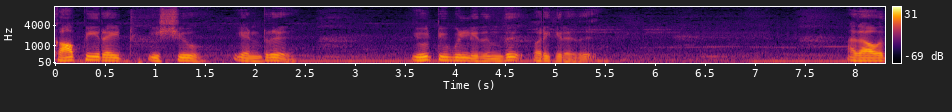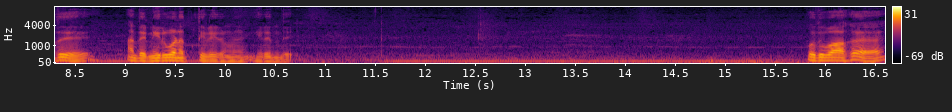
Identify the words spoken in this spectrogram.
காப்பிரைட் இஷ்யூ என்று யூடியூபில் இருந்து வருகிறது. அதாவது அந்த நிறுவனத்தில் இருந்து. பொதுவாக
